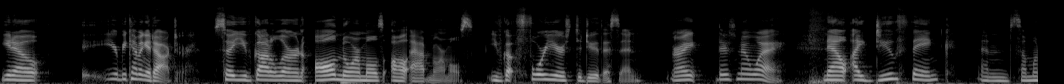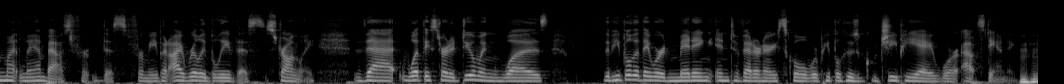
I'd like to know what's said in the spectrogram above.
you know you're becoming a doctor so you've got to learn all normals all abnormals you've got four years to do this in right there's no way now i do think and someone might lambast for this for me but i really believe this strongly that what they started doing was the people that they were admitting into veterinary school were people whose GPA were outstanding. Mm-hmm.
